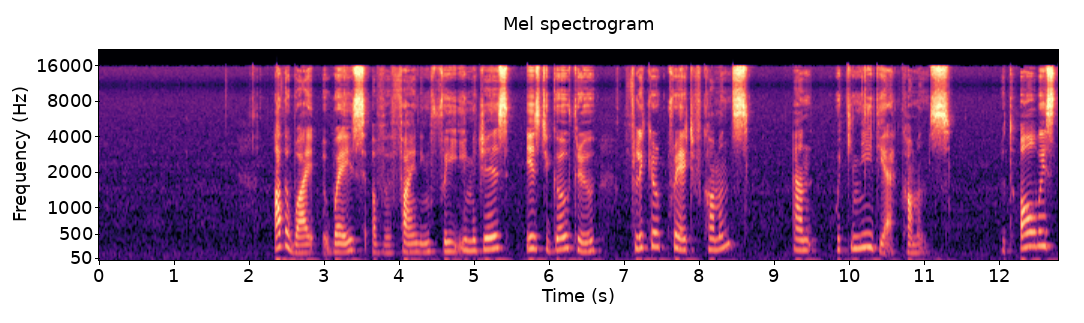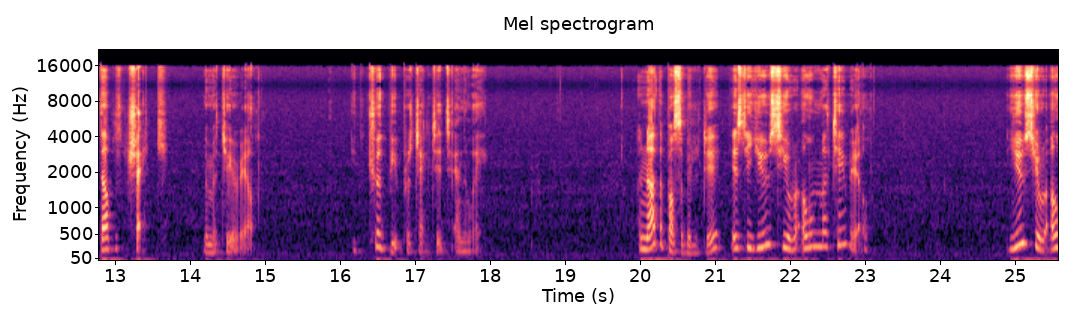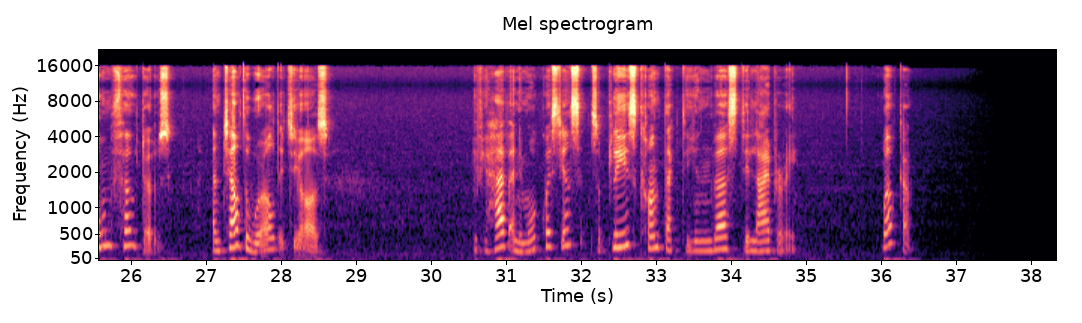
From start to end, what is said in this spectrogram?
Other ways of finding free images is to go through Flickr Creative Commons and Wikimedia Commons, but always double check the material. It could be protected anyway. Another possibility is to use your own material. Use your own photos and tell the world it's yours. If you have any more questions, so please contact the University Library. Welcome!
